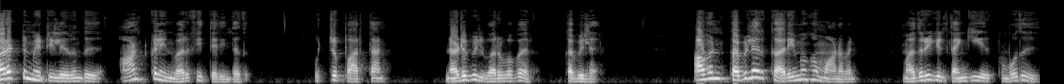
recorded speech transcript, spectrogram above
கரட்டுமேட்டிலிருந்து ஆட்களின் வருகை தெரிந்தது. உற்று பார்த்தான். நடுவில் வருபவர் கபிலர். அவன் கபிலருக்கு அறிமுகமானவன். மதுரையில் தங்கியிருக்கும்போது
